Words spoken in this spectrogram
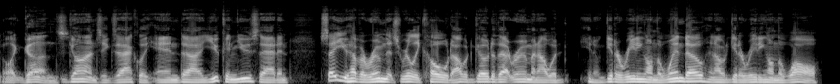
like guns. guns exactly. And uh, you can use that. And say you have a room that's really cold i would go to that room and i would you know get a reading on the window and i would get a reading on the wall.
